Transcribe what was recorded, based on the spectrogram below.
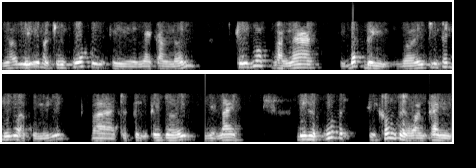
giữa Mỹ và Trung Quốc thì ngày càng lớn. Trung Quốc và Nga thì bất bình với chính sách đối ngoại của Mỹ và trật tự thế giới hiện nay. Liên Hợp Quốc ấy, thì không thể hoàn thành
